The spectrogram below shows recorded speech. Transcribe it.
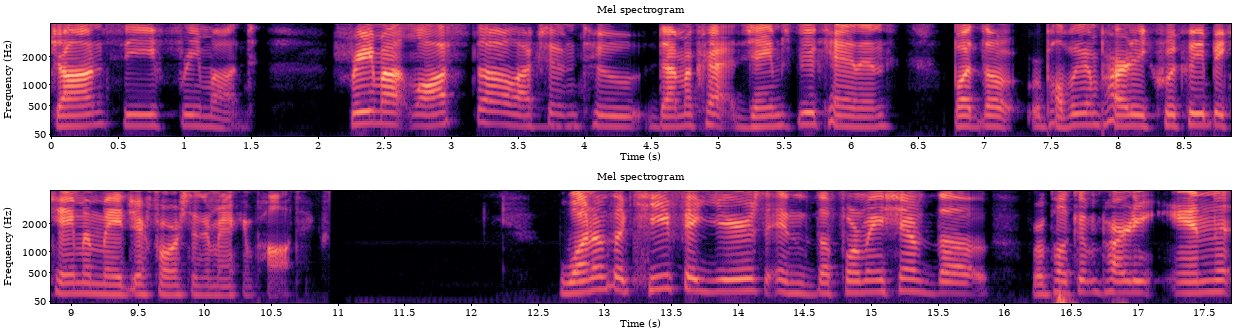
John C. Fremont. Fremont lost the election to Democrat James Buchanan, but the Republican Party quickly became a major force in American politics. One of the key figures in the formation of the Republican Party in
